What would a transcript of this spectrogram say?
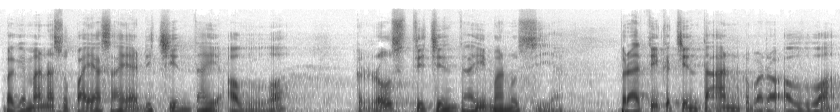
Bagaimana supaya saya dicintai Allah terus dicintai manusia? Berarti kecintaan kepada Allah,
